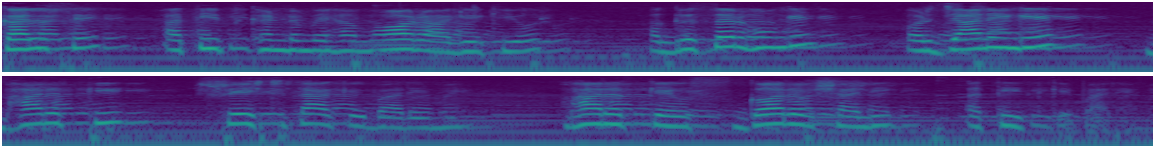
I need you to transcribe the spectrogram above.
कल से अतीत खंड में हम और आगे की ओर अग्रसर होंगे और जानेंगे भारत की श्रेष्ठता के बारे में, भारत के उस गौरवशाली अतीत के बारे में।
